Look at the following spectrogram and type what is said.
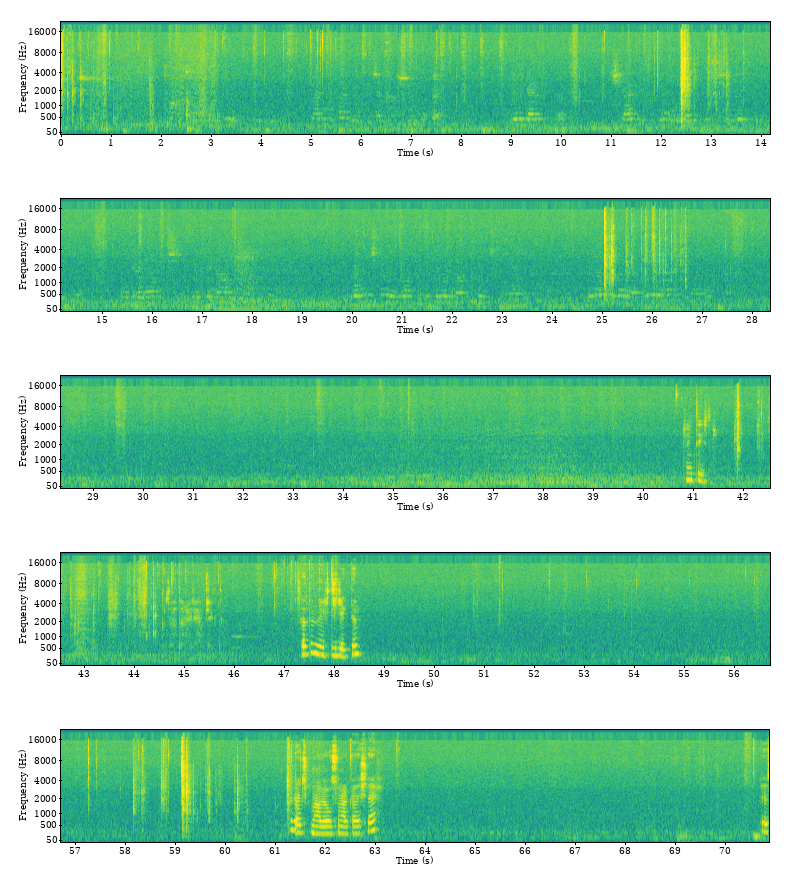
Renk değiştir. zaten öyle yapacaktım. Zaten değiştirecektim. Açık mavi olsun arkadaşlar.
